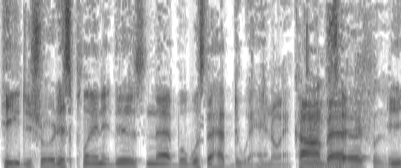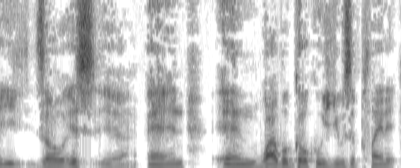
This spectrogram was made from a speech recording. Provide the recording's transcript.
he destroyed this planet, this and that. But what's that have to do with hand to hand combat? Exactly. It, so it's yeah, and and why would Goku use a planet?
